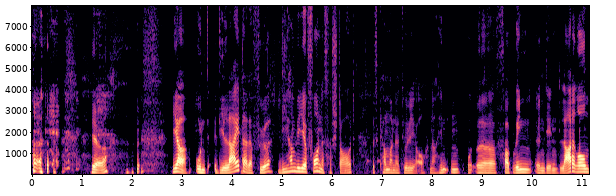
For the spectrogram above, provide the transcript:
ja. Ja, und die Leiter dafür, die haben wir hier vorne verstaut. Das kann man natürlich auch nach hinten äh, verbringen in den Laderaum,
